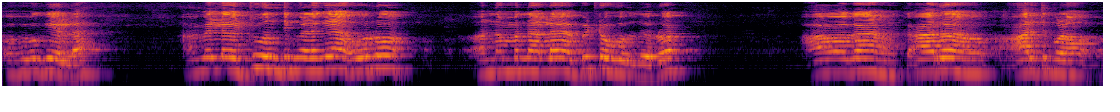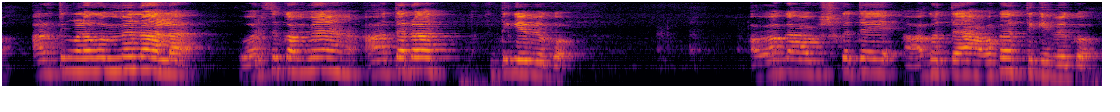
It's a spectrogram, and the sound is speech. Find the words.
ಹೋಗಿಲ್ಲ. ಆಮೇಲೆ ಜೂನ್ ತಿಂಗಳಿಗೆ ಅವರು ನಮ್ಮನ್ನೆಲ್ಲ ಬಿಟ್ಟು ಹೋದರು. ಆವಾಗ ಕಾರು ಆರು ತಿಂಗಳು, ಆರು ತಿಂಗಳಿಗೊಮ್ಮೆನೂ ಅಲ್ಲ, ವರ್ಷಕ್ಕೊಮ್ಮೆ ಆ ಥರ ತೆಗಿಬೇಕು. ಅವಾಗ ಅವಶ್ಯಕತೆ ಆಗುತ್ತೆ, ಆವಾಗ ತೆಗಿಬೇಕು.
